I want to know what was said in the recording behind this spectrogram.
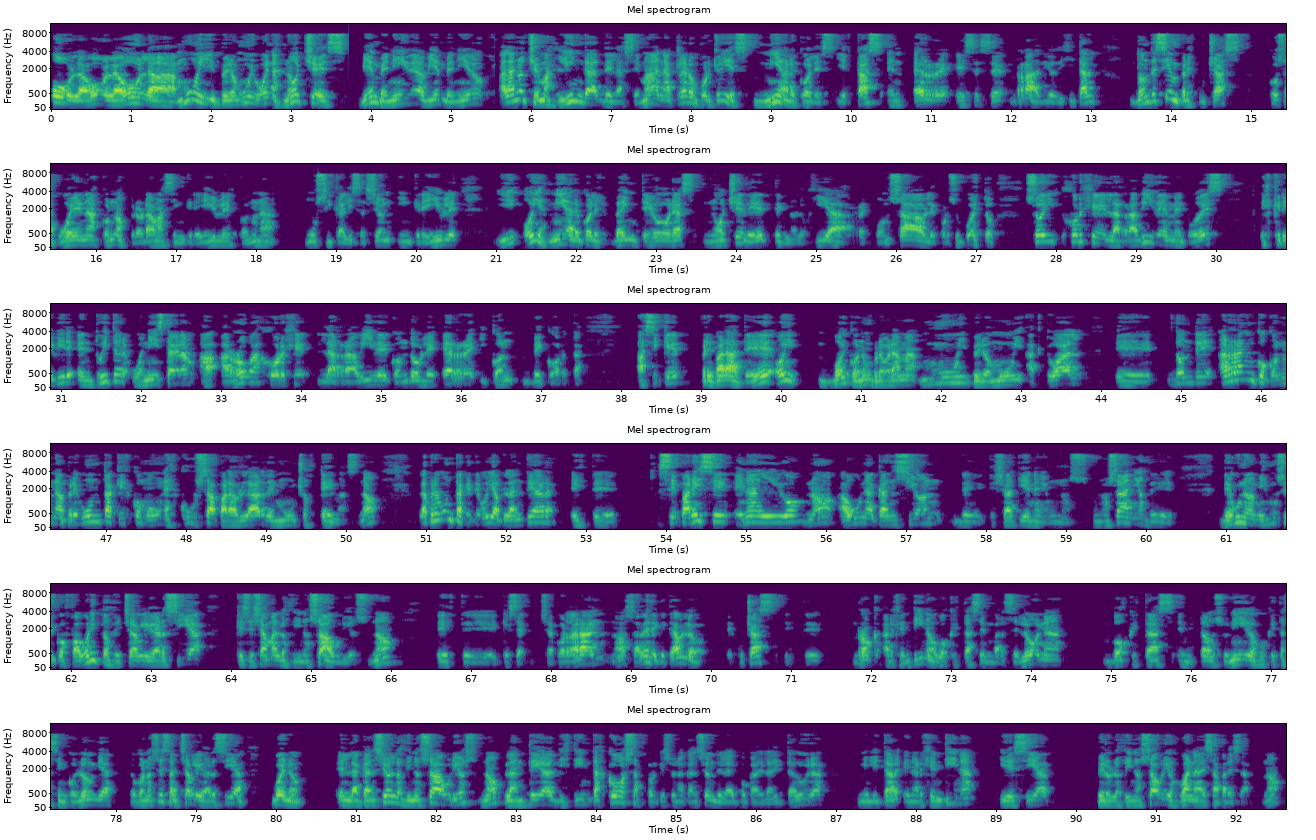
Hola, hola, hola, muy, pero muy buenas noches. Bienvenida, bienvenido a la noche más linda de la semana, claro, porque hoy es miércoles y estás en RSC Radio Digital, donde siempre escuchás cosas buenas, con unos programas increíbles, con una musicalización increíble. Y hoy es miércoles, 20 horas, noche de tecnología responsable, por supuesto. Soy Jorge Larravide, me podés escribir en Twitter o en Instagram a arroba Jorge Larravide con doble R y con B corta. Así que prepárate, ¿eh? hoy voy con un programa muy pero muy actual, eh, donde arranco con una pregunta que es como una excusa para hablar de muchos temas, ¿no? La pregunta que te voy a plantear este, se parece en algo ¿no? a una canción de, que ya tiene unos, unos años de, de, uno de mis músicos favoritos, de Charlie García, que se llama Los Dinosaurios, ¿no? Este, que se, se acordarán, ¿no? ¿Sabés de qué te hablo? ¿Escuchás? Este, rock argentino, vos que estás en Barcelona, vos que estás en Estados Unidos, vos que estás en Colombia, ¿lo conoces a Charlie García? Bueno, en la canción Los dinosaurios, ¿no? Plantea distintas cosas, porque es una canción de la época de la dictadura militar en Argentina, y decía, pero los dinosaurios van a desaparecer, ¿no?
